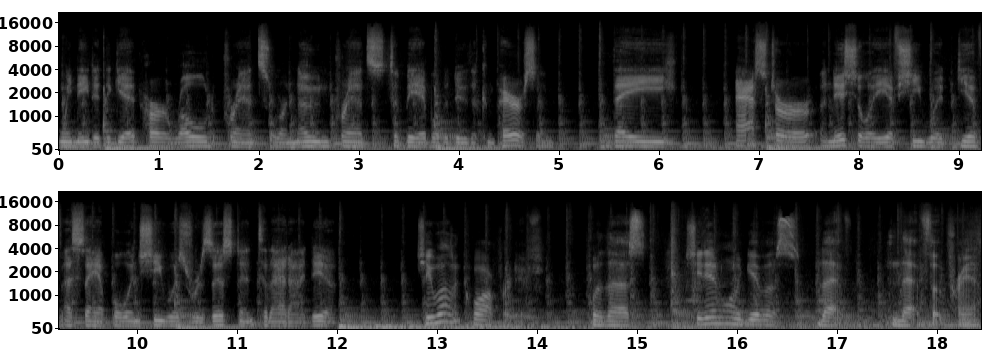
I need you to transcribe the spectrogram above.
We needed to get her rolled prints or known prints to be able to do the comparison. They asked her initially if she would give a sample, and she was resistant to that idea. She wasn't cooperative with us. She didn't want to give us that that footprint.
